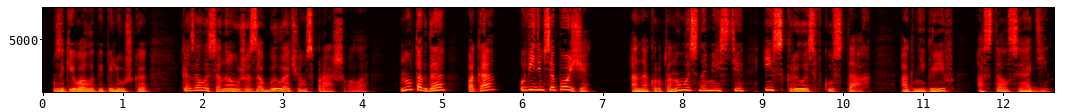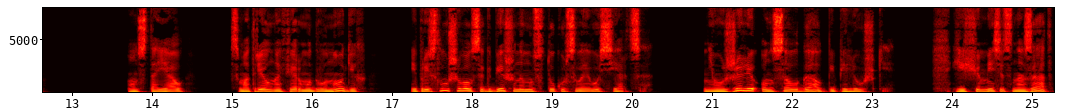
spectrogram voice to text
— закивала Пепелюшка. Казалось, она уже забыла, о чем спрашивала. «Ну тогда, пока, увидимся позже». Она крутанулась на месте и скрылась в кустах. Огнегриф остался один. Он стоял, смотрел на ферму двуногих и прислушивался к бешеному стуку своего сердца. Неужели он солгал Пепелюшке? Еще месяц назад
